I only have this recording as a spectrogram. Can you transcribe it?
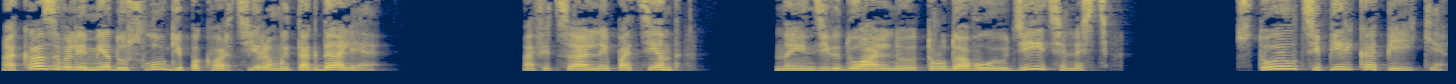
оказывали медуслуги по квартирам и так далее. Официальный патент на индивидуальную трудовую деятельность стоил теперь копейки.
